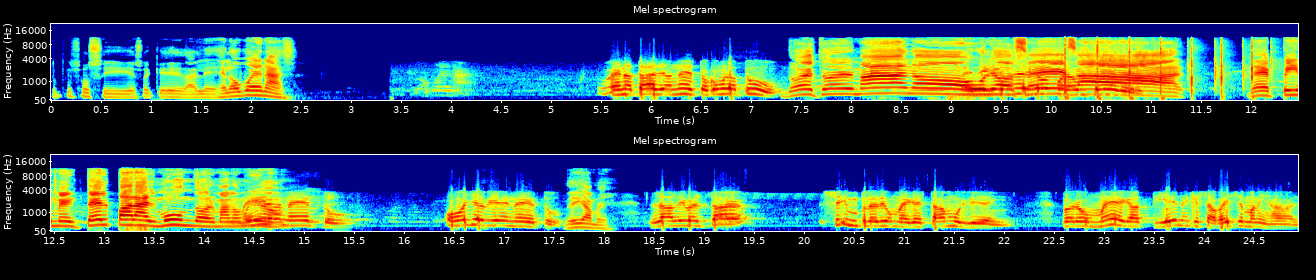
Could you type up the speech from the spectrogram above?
Yo pienso sí, eso hay que darle. Hello, buenas. Buenas tardes, Ernesto. ¿Cómo estás tú? Nuestro hermano, Julio César. De Pimentel para el mundo, hermano mío. Mira, Ernesto. Oye bien esto. Dígame. La libertad simple de Omega está muy bien, pero Omega tiene que saberse manejar.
